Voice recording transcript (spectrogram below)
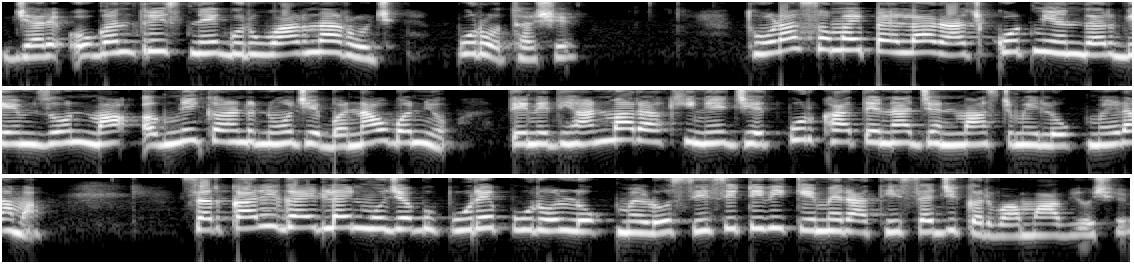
જ્યારે ઓગણત્રીસને ગુરુવારના રોજ પૂરો થશે. થોડા સમય પહેલાં રાજકોટની અંદર ગેમ ઝોનમાં અગ્નિકાંડનો જે બનાવ બન્યો તેને ધ્યાનમાં રાખીને જેતપુર ખાતેના જન્માષ્ટમી લોકમેળામાં સરકારી ગાઈડલાઈન મુજબ પૂરેપૂરો લોકમેળો સીસીટીવી કેમેરાથી સજ્જ કરવામાં આવ્યો છે.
